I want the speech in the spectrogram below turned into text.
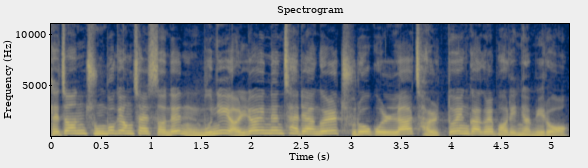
대전 중부경찰서는 문이 열려 있는 차량을 주로 골라 절도 행각을 벌인 혐의로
